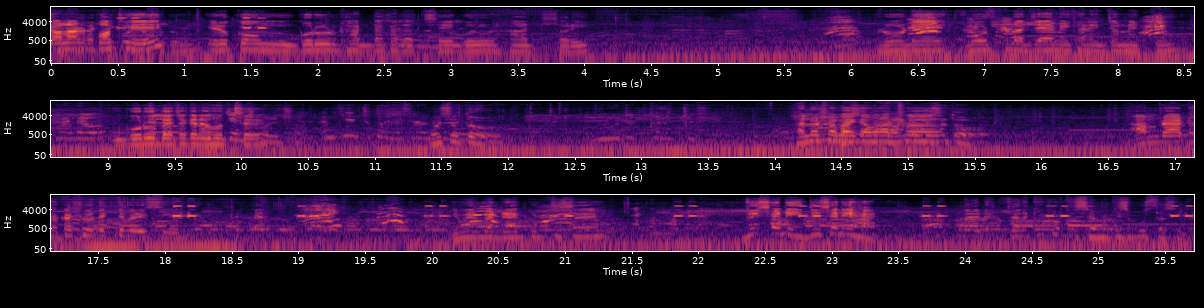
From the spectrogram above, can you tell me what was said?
চলার পথে এরকম গরুর ঘাট দেখা যাচ্ছে গরুর হাট সরি রোডে রোড পুরো জ্যাম এখানের জন্য একটু। গরু বেচা কেনা হচ্ছে। হয়েছে তো। হ্যালো সবাই কেমন আছো তো। আমরা ঢাকা শহর দেখতে পেরেছি। হিমেল ভাই ড্রাইভ করতেছে। দুই সাইডে দুই সাইডে হাট। যারা কি করতেছে আমি কিছু বুঝতেছি না।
